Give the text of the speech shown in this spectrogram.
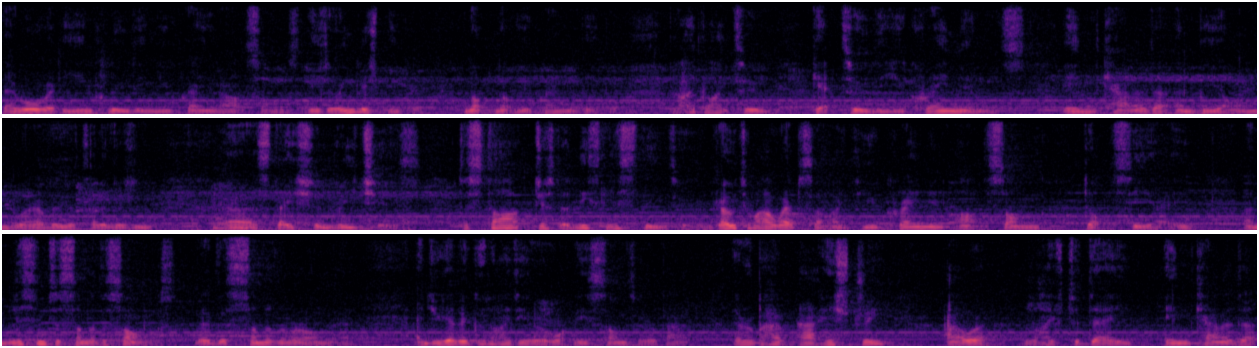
they're already including Ukrainian art songs. These are English people, not, not Ukrainian people. But I'd like to get to the Ukrainians in Canada and beyond, wherever your television uh, station reaches, to start just at least listening to them. Go to our website, ukrainianartsong.ca, and listen to some of the songs. There, there's some of them are on there, and you get a good idea of what these songs are about. They're about our history, our life today in Canada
